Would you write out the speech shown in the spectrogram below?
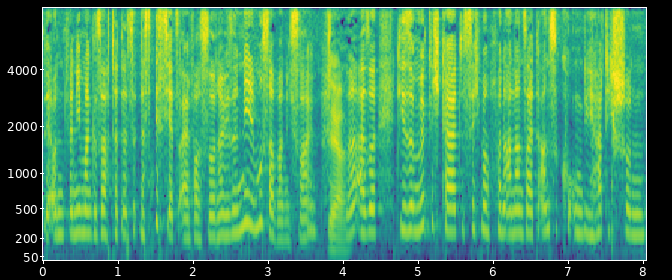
Der, und wenn jemand gesagt hat, das, das ist jetzt einfach so, dann habe ich gesagt, nee, muss aber nicht sein. Ja. Ne? Also diese Möglichkeit, es sich mal von der anderen Seite anzugucken, die hatte ich schon,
